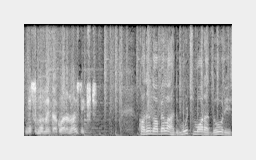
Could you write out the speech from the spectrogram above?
Nesse momento agora não existe. Coordenador Abelardo, muitos moradores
